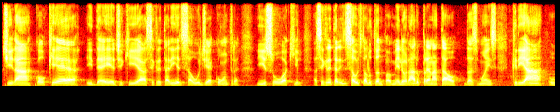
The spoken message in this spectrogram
tirar qualquer ideia de que a Secretaria de Saúde é contra isso ou aquilo. A Secretaria de Saúde está lutando para melhorar o pré-natal das mães, criar, o,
